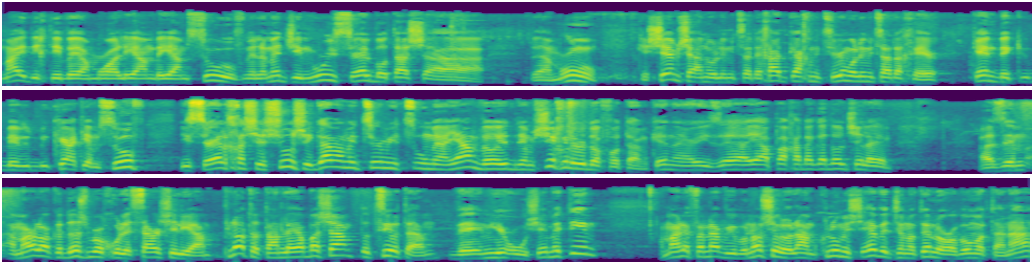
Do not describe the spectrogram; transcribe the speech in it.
מאי דכתיבי אמרו על ים בים סוף, מלמד שאמרו ישראל באותה שעה. ואמרו, כשם שאנו עולים מצד אחד, כך מצרים עולים מצד אחר. כן, בקריאת ים סוף, ישראל חששו שגם המצרים יצאו מהים ועוד ימשיכו לרדוף אותם, כן, הרי זה היה הפחד הגדול שלהם. אז הם, אמר לו הקדוש ברוך הוא לשר של ים, פלוט אותם ליבשה, תוציא אותם, והם יראו שהם מתים. אמר לפניו ריבונו של עולם כלום יש עבד שנותן לו רבו מתנה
